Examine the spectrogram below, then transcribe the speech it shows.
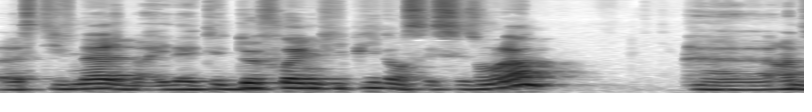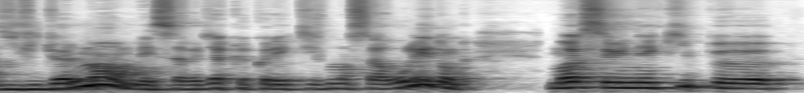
Euh, Steve Nash, bah, il a été deux fois MVP dans ces saisons-là, euh, individuellement, mais ça veut dire que collectivement ça roulait. Donc moi, c'est une équipe. Euh,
